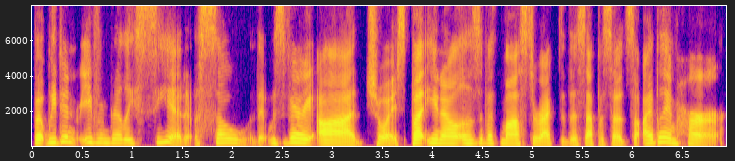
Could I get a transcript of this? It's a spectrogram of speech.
But we didn't even really see it. It was so it was very odd choice. But you know, Elisabeth Moss directed this episode, so I blame her.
